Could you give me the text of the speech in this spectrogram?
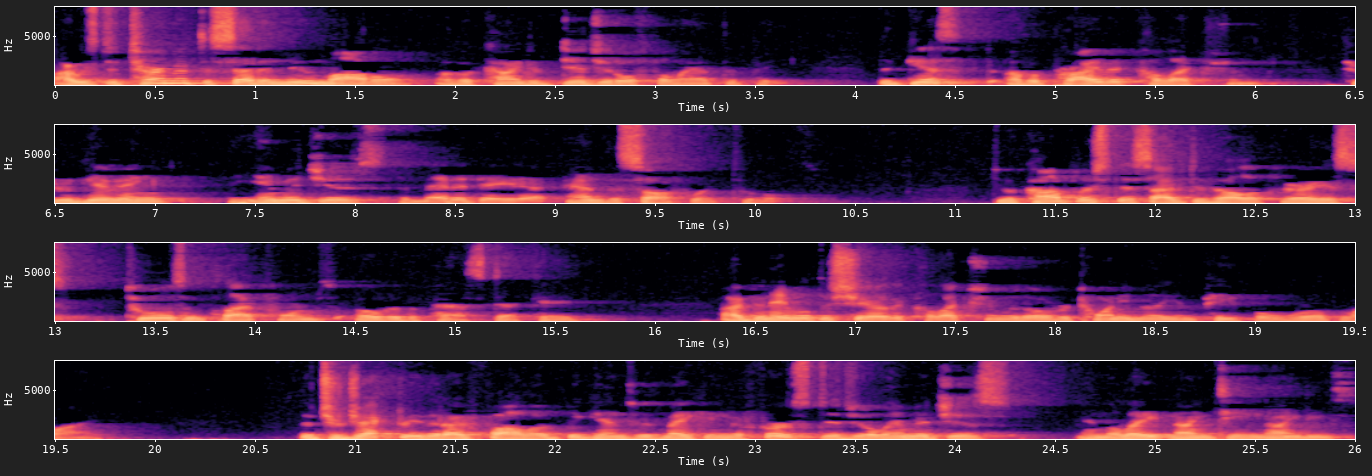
I was determined to set a new model of a kind of digital philanthropy, the gift of a private collection through giving the images, the metadata, and the software tools. To accomplish this, I've developed various tools and platforms over the past decade. I've been able to share the collection with over 20 million people worldwide. The trajectory that I've followed begins with making the first digital images in the late 1990s,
